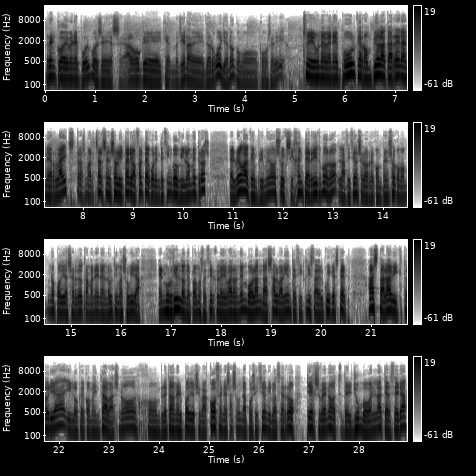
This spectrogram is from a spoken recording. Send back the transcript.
Renko Evenepoel, pues es algo que, que nos llena de, de orgullo, ¿no? Como, como se diría. Sí, un Evenepoel que rompió la carrera en Airlights tras marcharse en solitario a falta de 45 kilómetros. El belga que imprimió su exigente ritmo, ¿no? La afición se lo recompensó como no podía ser de otra manera en la última subida en Murgil, donde podemos decir que le llevaron en volandas al valiente ciclista del Quick Step hasta la victoria. Y lo que comentabas, ¿no? Completaron el podio Sivakov en esa segunda posición y lo cerró Tiex Benot del Jumbo en la tercera.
